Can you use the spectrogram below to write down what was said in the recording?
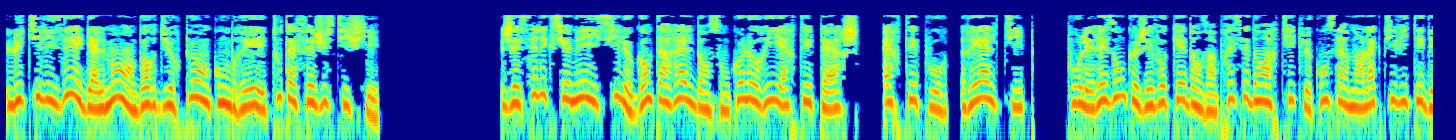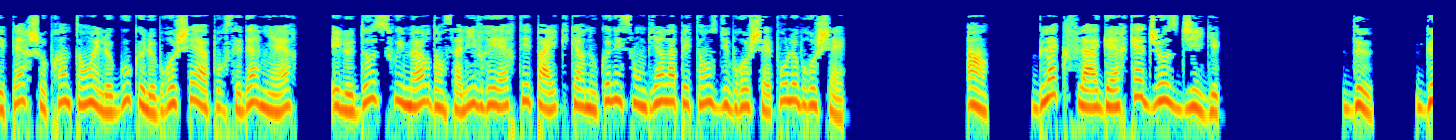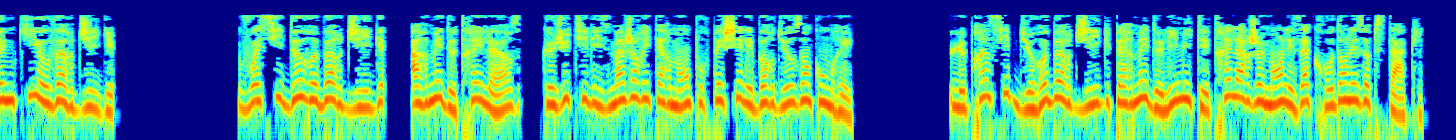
L'utiliser également en bordure peu encombrée est tout à fait justifié. J'ai sélectionné ici le Gantarelle dans son coloris RT Perche, RT pour Real Type, pour les raisons que j'évoquais dans un précédent article concernant l'activité des perches au printemps et le goût que le brochet a pour ces dernières, et le dose swimmer dans sa livrée RT Pike car nous connaissons bien l'appétence du brochet pour le brochet. 1. Black Flag Air 4 Jig. 2. Gunky Over Jig. Voici deux rubber jig, armés de trailers, que j'utilise majoritairement pour pêcher les bordures encombrées. Le principe du rubber jig permet de limiter très largement les accros dans les obstacles.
